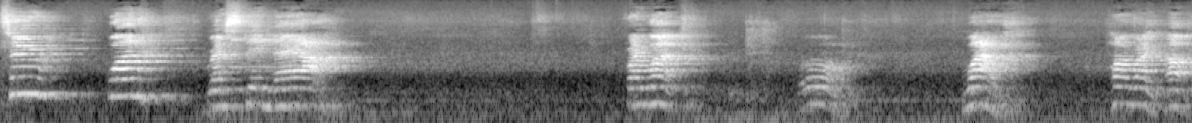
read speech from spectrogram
two, one. Rest in there. Great work. Oh. Wow. Heart rate up.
